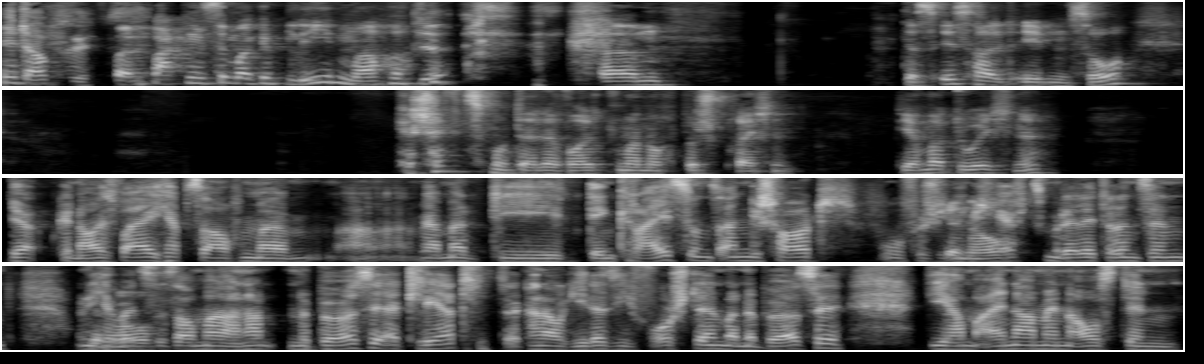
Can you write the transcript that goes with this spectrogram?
beim Backen sind wir geblieben, aber ja. ähm, das ist halt eben so. Geschäftsmodelle wollten wir noch besprechen. Die haben wir durch, ne? Ja, genau. Es war, ich habe es auch immer, äh, wir haben ja die, den Kreis uns angeschaut, wo verschiedene genau. Geschäftsmodelle drin sind. Und genau. ich habe jetzt das auch mal anhand einer Börse erklärt. Da kann auch jeder sich vorstellen, bei einer Börse, die haben Einnahmen aus den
